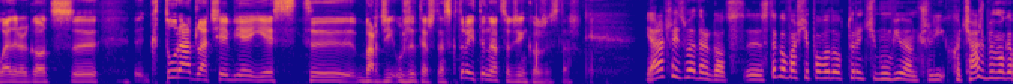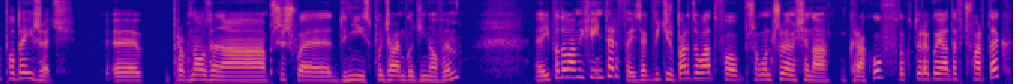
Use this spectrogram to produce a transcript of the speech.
Weather Gods. y, Która dla ciebie jest bardziej użyteczna? Z której ty na co dzień korzystasz? Ja raczej z Weather Gods, y, z tego właśnie powodu, o którym ci mówiłem, czyli chociażby mogę podejrzeć e, prognozę na przyszłe dni z podziałem godzinowym. E, I podoba mi się interfejs. Jak widzisz, bardzo łatwo przełączyłem się na Kraków, do którego jadę w czwartek.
